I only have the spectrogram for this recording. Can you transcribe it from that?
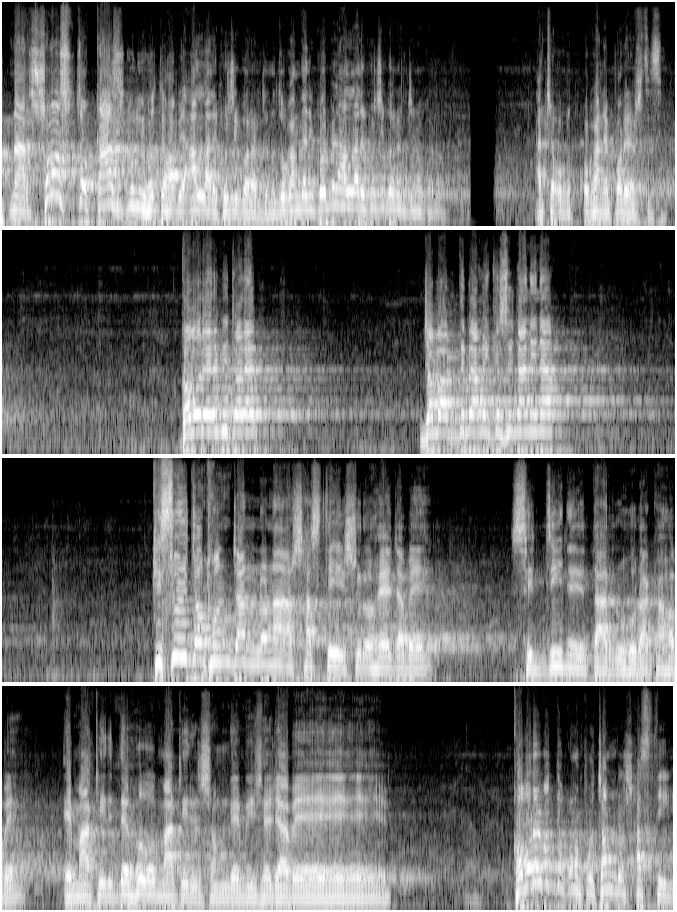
আপনার সমস্ত কাজগুলি হতে হবে আল্লাহরে খুশি করার জন্য। দোকানদারি করবেন, আল্লাহরে খুশি করার জন্য করেন। আচ্ছা ওখানে পরে আসতেছে। কবরের ভিতরে জবাব দেবে, আমি কিছু জানি না। কিছুই যখন জানলো না, শাস্তি শুরু হয়ে যাবে। সিজ্জিনে তার রুহু রাখা হবে। এ মাটির দেহ মাটির সঙ্গে মিশে যাবে। খবরের মধ্যে কোনো প্রচণ্ড শাস্তি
